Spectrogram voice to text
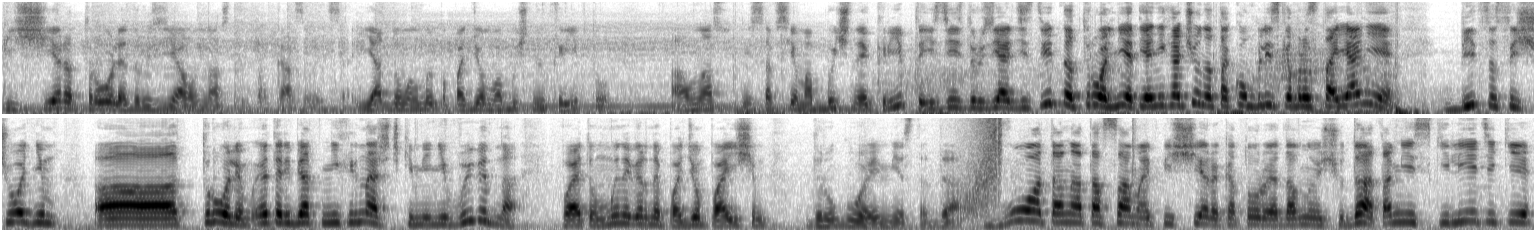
Пещера тролля, друзья, у нас тут оказывается. Я думал, мы попадем в обычную крипту. А у нас тут не совсем обычная крипта. И здесь, друзья, действительно тролль. Нет, я не хочу на таком близком расстоянии биться с еще одним э, троллем. Это, ребят, ни хренашечки мне не выгодно. Поэтому мы, наверное, пойдем поищем другое место, да. Вот она, та самая пещера, которую я давно ищу. Да, там есть скелетики,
